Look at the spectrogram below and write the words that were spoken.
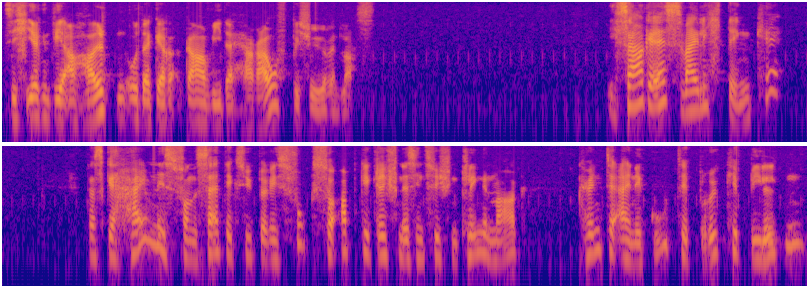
sich irgendwie erhalten oder gar wieder heraufbeschwören lassen. Ich sage es, weil ich denke, das Geheimnis von Saint-Exupérys Fuchs, so abgegriffen es inzwischen klingen mag, könnte eine gute Brücke bilden,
